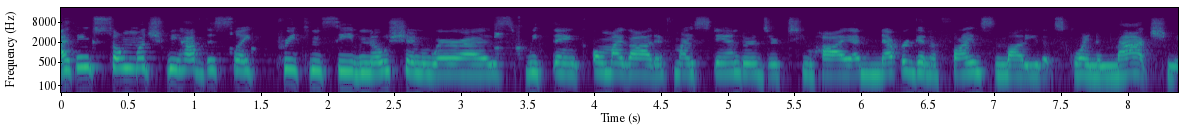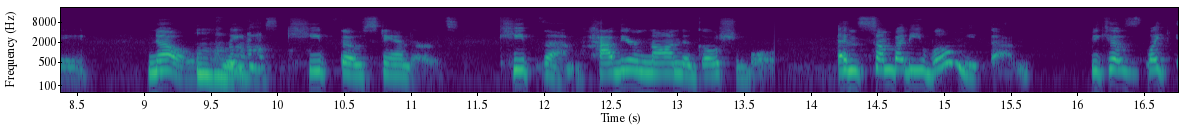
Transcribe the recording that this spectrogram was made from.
I think so much we have this like preconceived notion, whereas we think, oh my God, if my standards are too high, I'm never going to find somebody that's going to match me. No, Mhm. ladies, keep those standards, keep them, have your non negotiable, and somebody will meet them because, like,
